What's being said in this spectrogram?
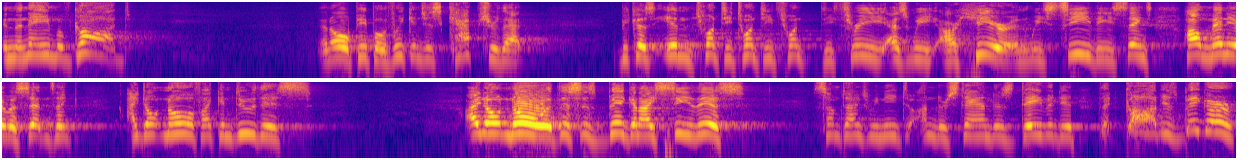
in the name of God. And oh, people, if we can just capture that because in 2020, 23, as we are here and we see these things, how many of us sit and think, I don't know if I can do this. I don't know if this is big and I see this. Sometimes we need to understand, as David did, that God is bigger.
